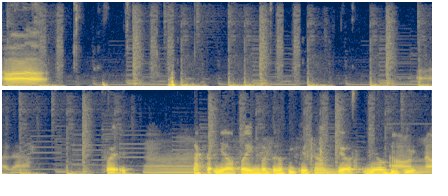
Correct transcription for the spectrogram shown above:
Oh. Is, Hmm. cakap je apa yang kau tengah fikir sekarang. Dia dia Oh fikir. no.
